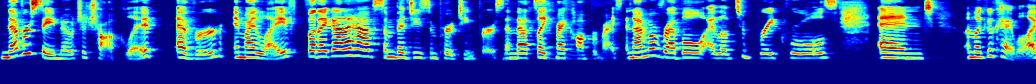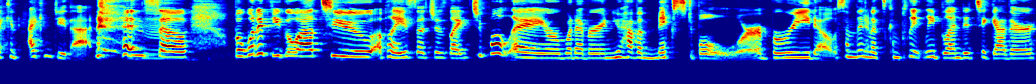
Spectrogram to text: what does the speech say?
never say no to chocolate ever in my life, but I gotta have some veggies and protein first. And that's like my compromise. And I'm a rebel. I love to break rules. And I'm like, okay, well, I can I can do that. and mm-hmm. so, but what if you go out to a place such as like Chipotle or whatever, and you have a mixed bowl or a burrito, something yeah. that's completely blended together,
